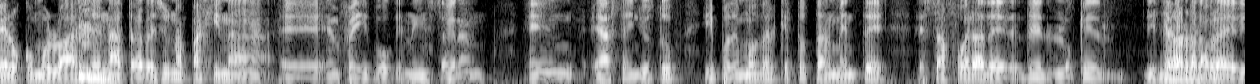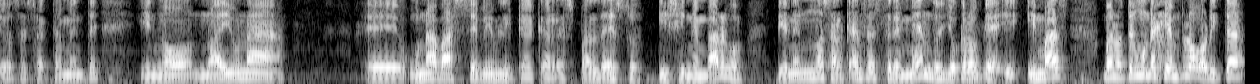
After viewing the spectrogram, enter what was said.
pero como lo hacen a través de una página eh, en Facebook, en Instagram, en, hasta en YouTube, y podemos ver que totalmente está fuera de, de lo que dice De la orden, palabra pues. de Dios, exactamente, y no, no hay una, eh, una base bíblica que respalde esto, y sin embargo, tienen unos alcances tremendos, yo creo que, y, y más, bueno, tengo un ejemplo ahorita,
